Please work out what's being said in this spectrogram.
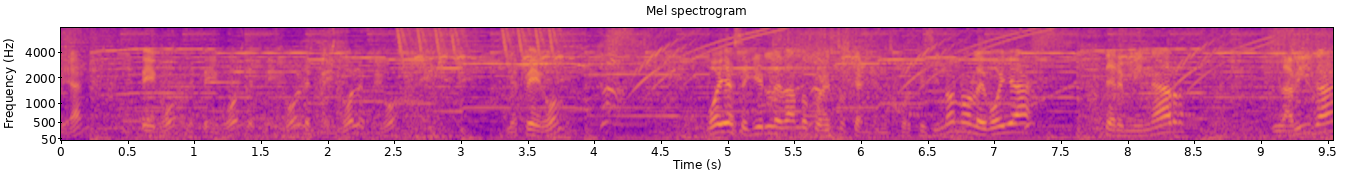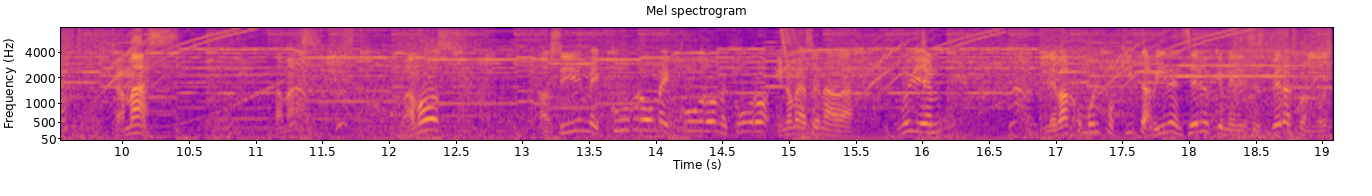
vean, le pego, le pego, le pego, le pego, le pego, le pego. Voy a seguirle dando con estos cañones, porque si no, no le voy a terminar la vida jamás. Jamás. Vamos. Así, me cubro, me cubro, me cubro y no me hace nada. Muy bien. Le bajo muy poquita vida, en serio que me desespera cuando es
